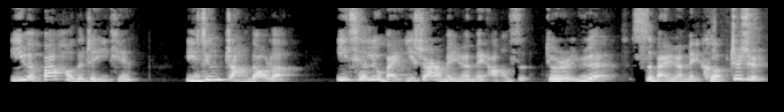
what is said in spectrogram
一月八号的这一天已经涨到了一千六百一十二美元每盎司，就是约四百元每克，这是。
